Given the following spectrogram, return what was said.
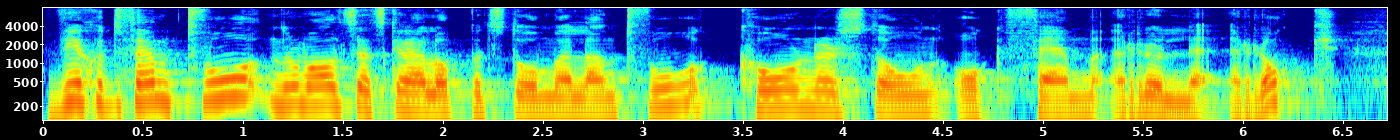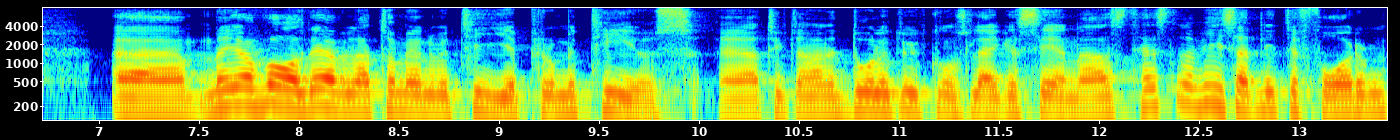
V75 2. Normalt sett ska det här loppet stå mellan 2 Cornerstone och 5 Rulle Rock. Ehm, men jag valde även att ta med nummer 10 Prometheus. Ehm, jag tyckte han hade ett dåligt utgångsläge senast. Hästen har visat lite form.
